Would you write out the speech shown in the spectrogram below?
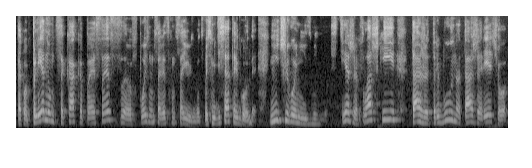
такой пленум ЦК КПСС в позднем Советском Союзе, вот 80-е годы. Ничего не изменилось. Те же флажки, та же трибуна, та же речь о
